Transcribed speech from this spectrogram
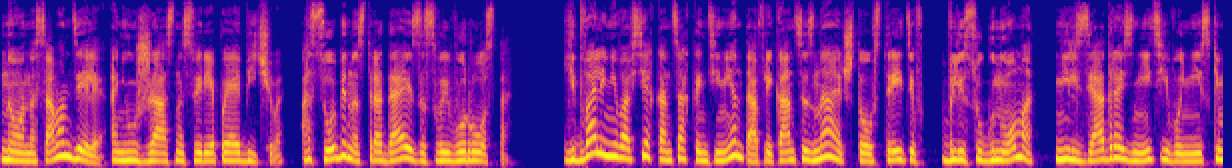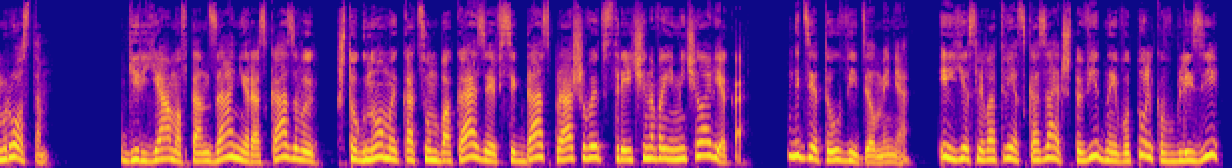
но на самом деле они ужасно свирепы и обидчивы, особенно страдая из-за своего роста. Едва ли не во всех концах континента африканцы знают, что, встретив в лесу гнома, нельзя дразнить его низким ростом. Гирьяма в Танзании рассказывают, что гномы Кацумбакази всегда спрашивают встреченного ими человека «Где ты увидел меня?» И если в ответ сказать, что видно его только вблизи,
